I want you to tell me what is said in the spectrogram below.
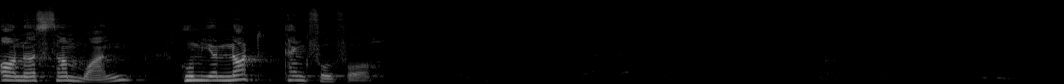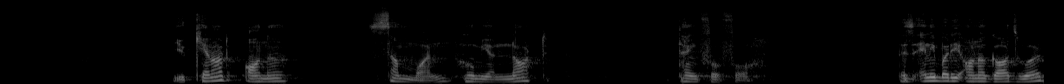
honor someone whom you're not thankful for. You cannot honor someone whom you're not thankful for. Does anybody honor God's word?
